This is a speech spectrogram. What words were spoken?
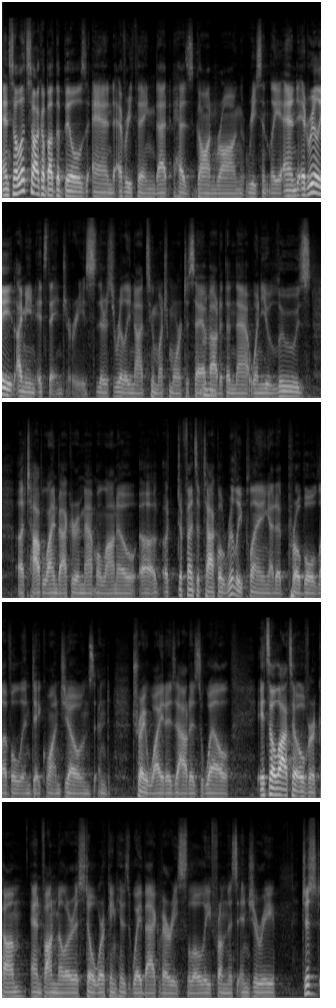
And so let's talk about the Bills and everything that has gone wrong recently. And it really, I mean, it's the injuries. There's really not too much more to say about it than that. When you lose a top linebacker in Matt Milano, uh, a defensive tackle really playing at a Pro Bowl level in Daquan Jones, and Tre White is out as well. It's a lot to overcome, and Von Miller is still working his way back very slowly from this injury. Just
